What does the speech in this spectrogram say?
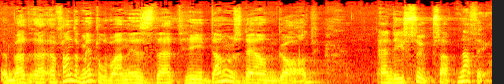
but uh, a fundamental one is that he dumbs down God and he soups up nothing.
